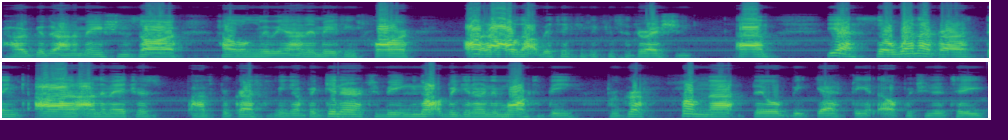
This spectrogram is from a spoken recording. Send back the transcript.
how good their animations are, how long they've been animating for, all that, all that will be taken into consideration. Um, yes, yeah, so whenever I think an animator has progressed from being a beginner to being not a beginner anymore, to be progressed from that, they will be getting the opportunity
